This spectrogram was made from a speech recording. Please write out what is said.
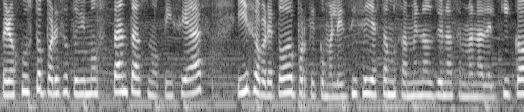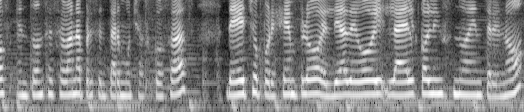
Pero justo por eso tuvimos tantas noticias. Y sobre todo porque, como les dije, ya estamos a menos de una semana del kickoff. Entonces se van a presentar muchas cosas. De hecho, por ejemplo, el día de hoy, la El Collins no entrenó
